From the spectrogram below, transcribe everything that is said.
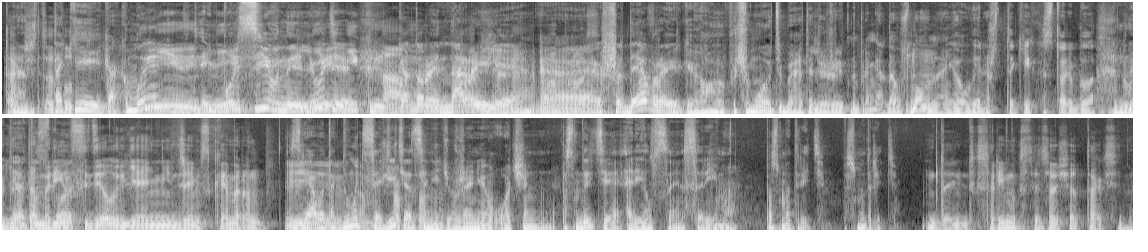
Так А, что Такие, как мы, не- импульсивные не- люди, не к нам которые нарыли э, шедевры и «Ой, почему у тебя это лежит, например, да, условно. Я уверен, что таких историй было. Ну, Это- я это там стоит. рилсы делаю, я не Джеймс Кэмерон. и Зря вы так думаете, садите, кто-то. оцените. Уже не очень. Посмотрите рилсы с Рима. Посмотрите, посмотрите. Да, Рима, кстати, вообще так себе.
